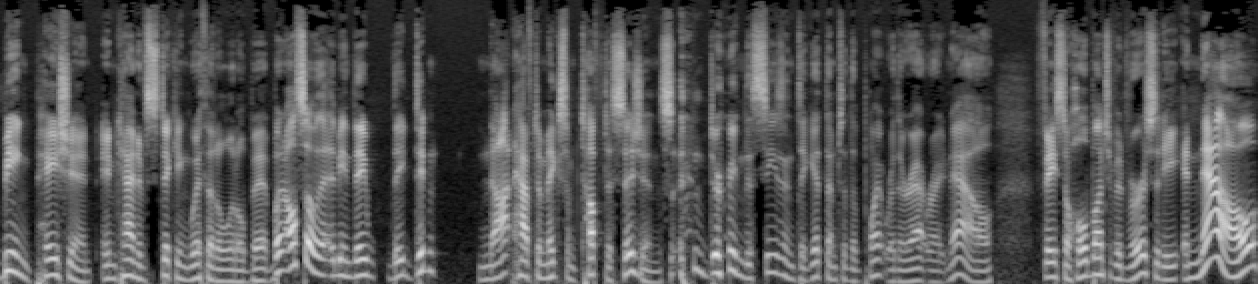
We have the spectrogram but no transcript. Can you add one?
being patient and kind of sticking with it a little bit, but also I mean they they didn't not have to make some tough decisions during the season to get them to the point where they're at right now. Faced a whole bunch of adversity, and now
